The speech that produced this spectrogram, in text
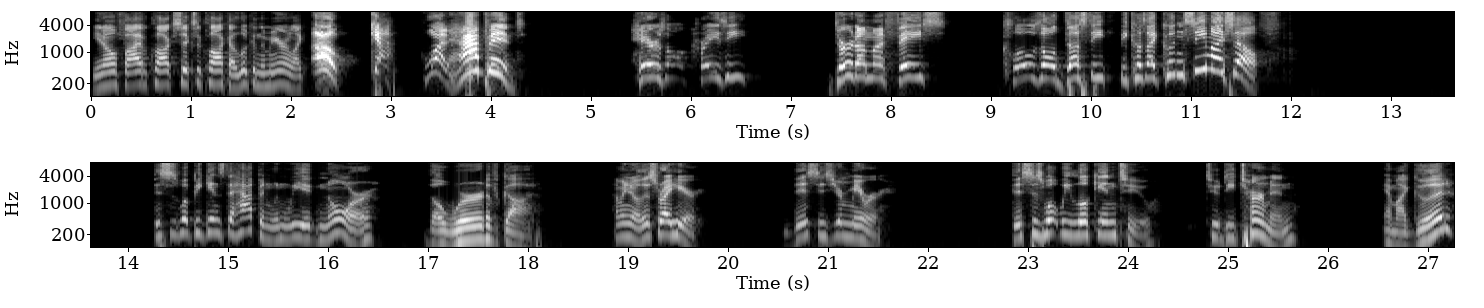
you know, five o'clock, six o'clock, I look in the mirror and I'm like, oh God, what happened? Hair's all crazy, dirt on my face, clothes all dusty because I couldn't see myself. This is what begins to happen when we ignore the Word of God. How many know this right here? This is your mirror. This is what we look into to determine am I good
